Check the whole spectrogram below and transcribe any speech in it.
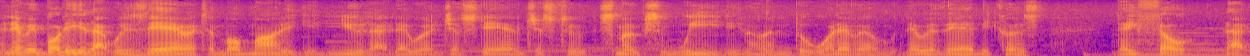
and everybody that was there at a Bob Marley gig knew that they weren't just there just to smoke some weed, you know, and do whatever. They were there because they felt that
